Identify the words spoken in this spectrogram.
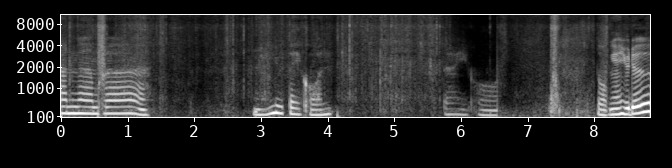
านงามค่ะอืมอยู่ใต้ขอนใต้ขอนดอกไงอยู่เด้อ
